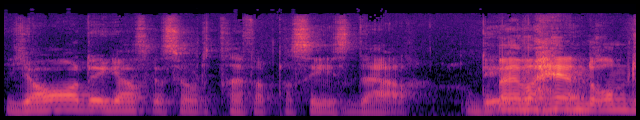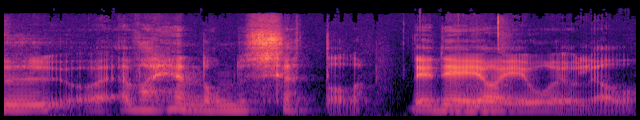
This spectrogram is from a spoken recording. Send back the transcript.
Ja, det är ganska svårt att träffa precis där. Det Men vad händer om du, vad händer om du sätter det? Det är det Mm. jag är orolig över.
